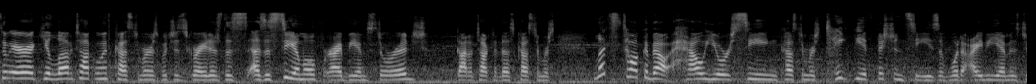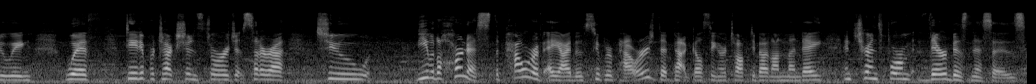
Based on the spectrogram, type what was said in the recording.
So Eric, you love talking with customers, which is great as, this, as a CMO for IBM Storage. Got to talk to those customers. Let's talk about how you're seeing customers take the efficiencies of what IBM is doing with data protection, storage, et cetera, to be able to harness the power of AI, those superpowers that Pat Gelsinger talked about on Monday, and transform their businesses.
